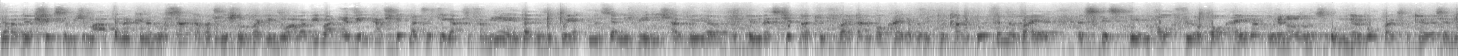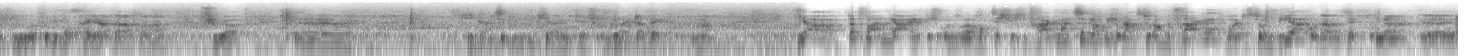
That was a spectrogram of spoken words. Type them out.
Ja, der schließt nämlich immer ab, wenn er keine Lust hat, aber es ist nicht nur bei ihm so. Aber wie man hier sehen kann, steht natürlich die ganze Familie hinter diesen Projekten. Das ist ja nicht wenig. Also ihr investiert natürlich weiter in Borgheide, was ich total cool finde, weil es ist eben auch für Borgheide und Genau so ist es. Umgebung, weil das Hotel ist ja nicht nur für die Borgheider da, sondern für äh, die ganze Gegend hier eigentlich und weiter weg. Ne? Ja, das waren ja eigentlich unsere hauptsächlichen Fragen, Matze, glaube ich. Oder hast du noch eine Frage? Wolltest du ein Bier oder Sekt? Oder, äh, Ja,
